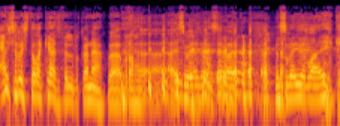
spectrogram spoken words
عشر اشتراكات في القناة بروح أسوي عشر صغير رأيك.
